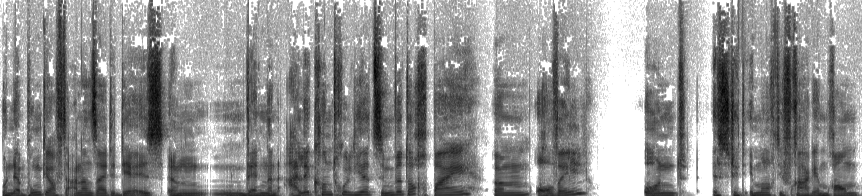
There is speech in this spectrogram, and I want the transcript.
Und der Punkt ja auf der anderen Seite der ist, ähm, werden dann alle kontrolliert, sind wir doch bei ähm, Orwell. Und es steht immer noch die Frage im Raum,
